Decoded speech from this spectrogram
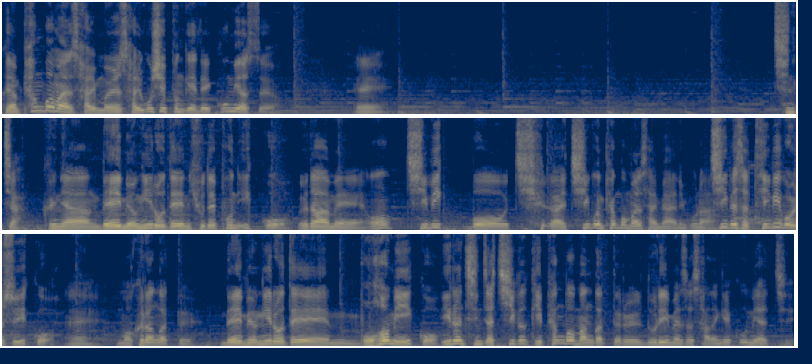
그냥 평범한 삶을 살고 싶은 게 내 꿈이었어요. 예. 진짜 그냥 내 명의로 된 휴대폰 있고 그 다음에 어 집이 뭐 지, 아니, 집은 평범한 삶이 아니구나 집에서 TV 볼 수 있고 예, 뭐 그런 것들 내 명의로 된 보험이 있고 이런 진짜 지극히 평범한 것들을 누리면서 사는 게 꿈이었지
